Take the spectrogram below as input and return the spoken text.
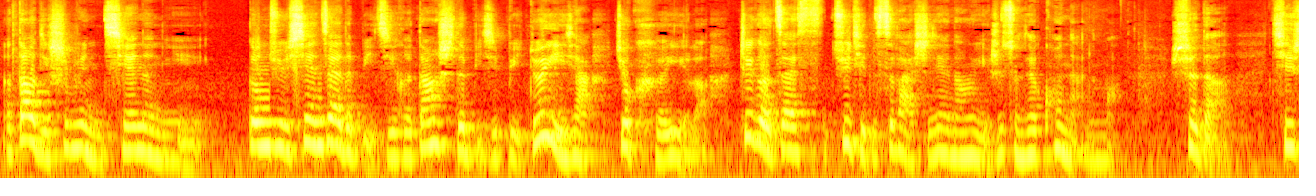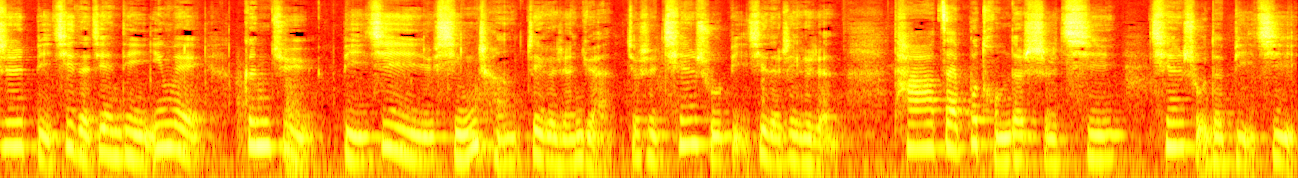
呃，到底是不是你签的？你根据现在的笔记和当时的笔记比对一下就可以了。这个在具体的司法实践当中也是存在困难的嘛？是的，其实笔记的鉴定，因为根据笔记形成这个人员，就是签署笔记的这个人，他在不同的时期签署的笔记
